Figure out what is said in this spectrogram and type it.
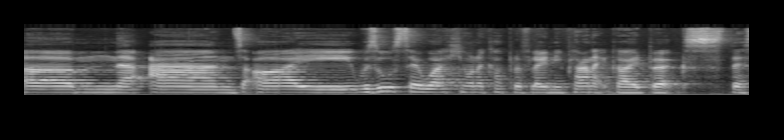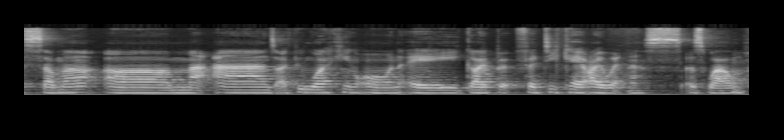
Um, and I was also working on a couple of Lonely Planet guidebooks this summer, um, and I've been working on a guidebook for DK Eyewitness as well,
